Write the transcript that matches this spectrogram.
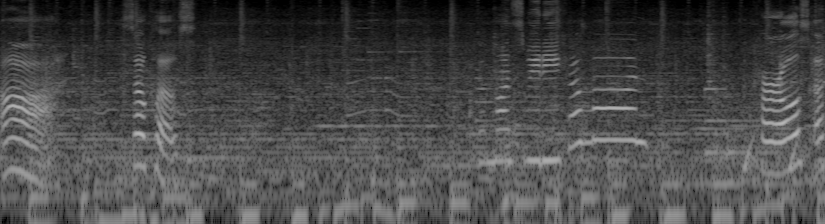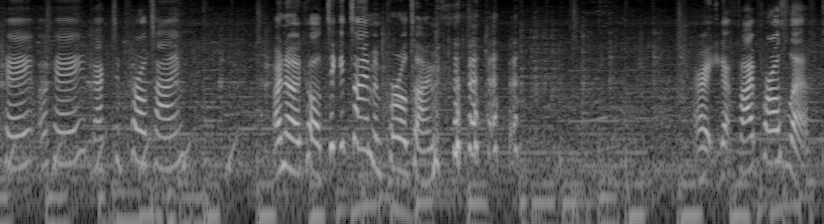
Ah, so close. Come on, sweetie, come on. Pearls, okay, okay. Back to pearl time. Oh no, I call it ticket time and pearl time. All right, you got five pearls left.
